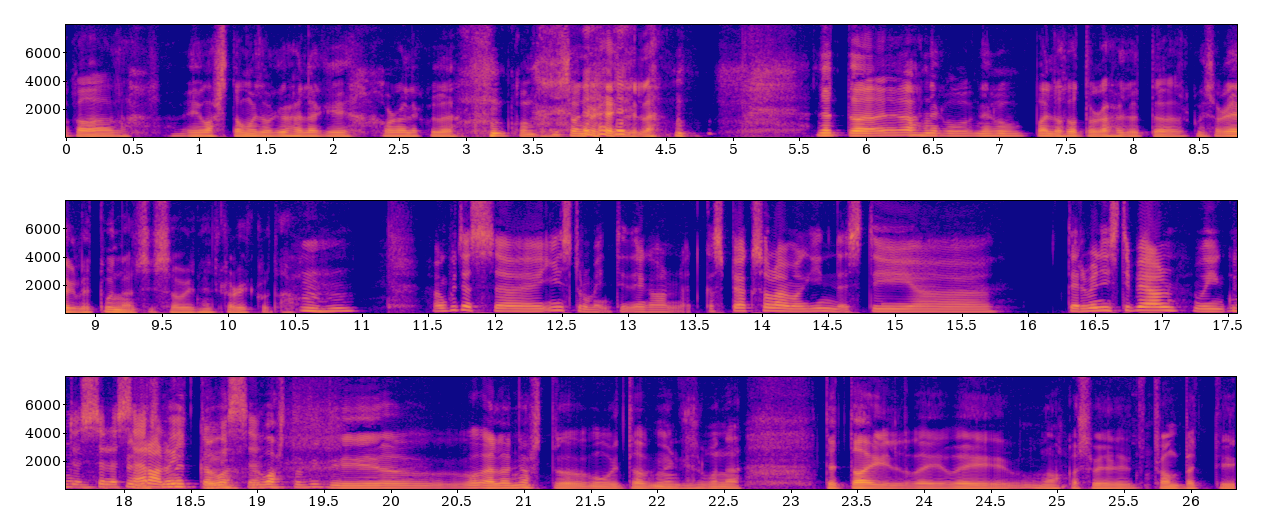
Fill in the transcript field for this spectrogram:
aga ei vasta muidugi ühelegi korralikule kompositsioonireeglile. Nii et äh, jah, nagu, nagu paljud fotograafid ütlevad, kui sa reegleid tunned, siis sa võid neid ka rikkuda. Mm. -hmm aga kuidas äh, instrumentidega on, et kas peaks olema kindlasti äh, tervenisti peal või kuidas no, sellesse äralõikamisse? vastupidi, vahel on just huvitav mingisugune detail või, või noh, kas või trompeti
